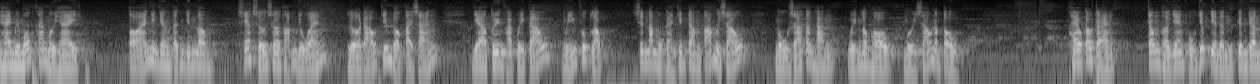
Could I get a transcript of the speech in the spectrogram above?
21 tháng 12, Tòa án Nhân dân tỉnh Vĩnh Long xét xử sơ thẩm vụ án lừa đảo chiếm đoạt tài sản và tuyên phạt bị cáo Nguyễn Phước Lộc, sinh năm 1986, ngụ xã Tân Hạnh, huyện Long Hồ, 16 năm tù. Theo cáo trạng, trong thời gian phụ giúp gia đình kinh doanh,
